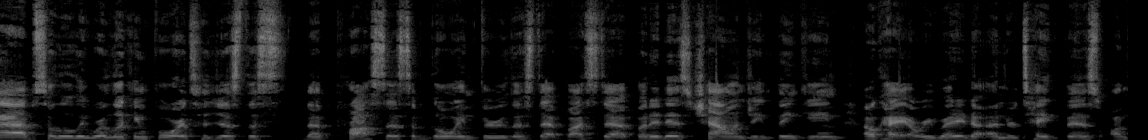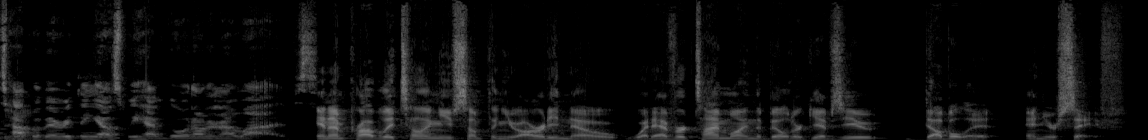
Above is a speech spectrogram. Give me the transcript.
Absolutely. We're looking forward to just this the process of going through the step by step, but it is challenging thinking, okay, are we ready to undertake this on top yeah. of everything else we have going on in our lives? And I'm probably telling you something you already know. Whatever timeline the builder gives you, double it and you're safe.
